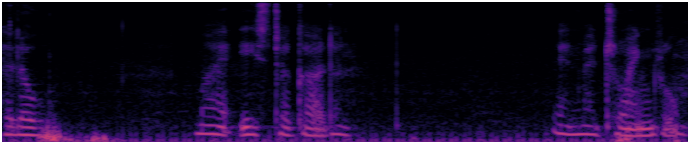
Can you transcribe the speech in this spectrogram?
Hello, my Easter garden in my drawing room.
